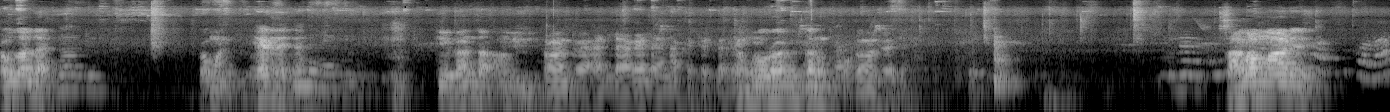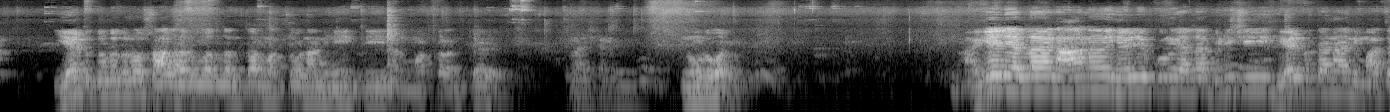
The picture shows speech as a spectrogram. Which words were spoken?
ಹೌದಲ್ಲ? ಅಜ್ಜ. ಈ ಗಂಡ? ಬೆಂಗಳೂರಾಗಿರ್ತಾನ ಸಾಲ ಮಾಡಿ. ಏಟು ದುಡಿದ್ರು ಸಾಲ ಹರಿವಲ್ಲಂತ ಮತ್ತು ನನ್ನ ಹೆಂಡತಿ ನನ್ನ ಮಕ್ಕಳು ಅಂತೇಳಿ ಹೇಳಿ. ನೋಡುವಲ್ಲ ಹಾಗೇಲಿ ಎಲ್ಲ ನಾನು ಹೇಳಿಕ್ಕೂ ಎಲ್ಲ ಬಿಡಿಸಿ ಹೇಳ್ಬಿಟ್ಟಾನ ನಿಮ್ಮ ಅಜ್ಜ.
